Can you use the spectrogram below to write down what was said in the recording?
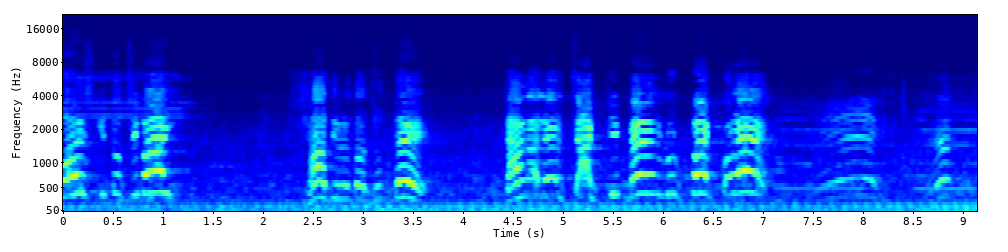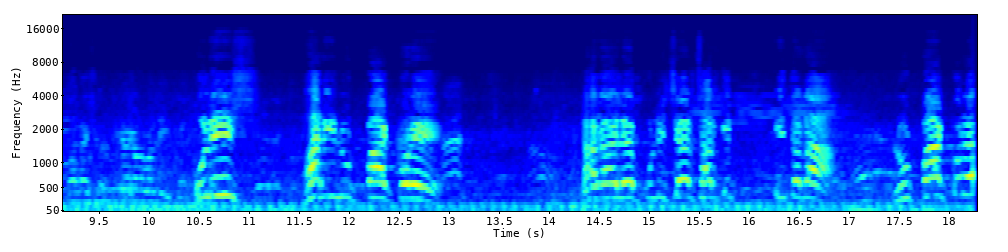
বহিষ্কৃত সিপাই স্বাধীনতা যুদ্ধে টাঙ্গালের চারটি ব্যাংক লুটপাট করে পুলিশ ভারী লুটপাট করে। টাঙ্গাইলে পুলিশের সার্কিট ইটাটা লুটপাট করে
